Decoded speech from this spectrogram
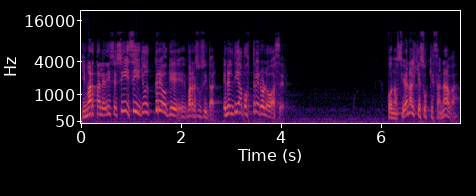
Y Marta le dice, sí, sí, yo creo que va a resucitar. En el día postrero lo va a hacer. Conocían al Jesús que sanaba,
